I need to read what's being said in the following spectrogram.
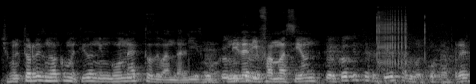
Chumel Torres no ha cometido ningún acto de vandalismo ni de difamación. Pero creo que te refieres a lo de Conapred,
